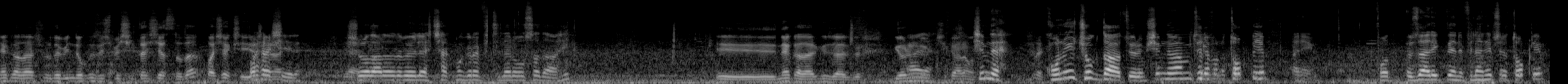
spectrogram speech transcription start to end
Ne kadar şurada 1903 Beşiktaş yazsa da Başakşehir. Başakşehir'in. Yani. Şuralarda da böyle çakma grafitiler olsa dahi. Ee, ne kadar güzel bir görünüm Aynen. çıkaramadım. Şimdi konuyu çok dağıtıyorum. Şimdi ben bu telefonu toplayayım. Hani fo- özelliklerini falan hepsini toplayayım.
